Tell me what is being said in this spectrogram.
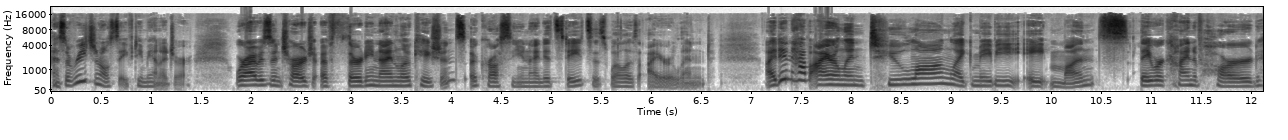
as a regional safety manager, where I was in charge of 39 locations across the United States as well as Ireland. I didn't have Ireland too long, like maybe eight months. They were kind of hard.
